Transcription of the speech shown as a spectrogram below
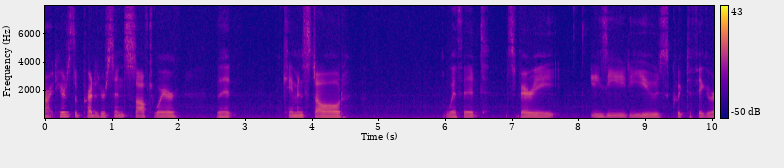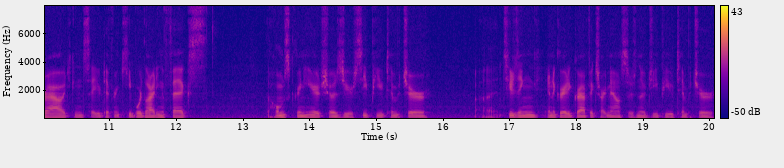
Alright, here's the Predator Sense software that came installed with it. It's very easy to use, quick to figure out. You can set your different keyboard lighting effects. The home screen here shows your CPU temperature. Uh, it's using integrated graphics right now, so there's no GPU temperature.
